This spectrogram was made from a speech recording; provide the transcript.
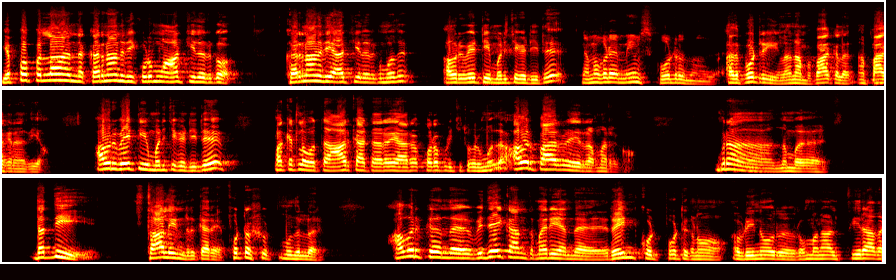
எப்பப்பெல்லாம் இந்த கருணாநிதி குடும்பம் ஆட்சியில் இருக்கோ கருணாநிதி ஆட்சியில் இருக்கும்போது அவர் வேட்டியை மடித்து கட்டிட்டு நம்ம கூட மீம்ஸ் போட்டிருந்தோம் அது. அதை போட்டிருக்கீங்களா? நம்ம பார்க்கல. நான் பார்க்குறேன் அதையும் அவர் வேட்டியை மடித்து கட்டிட்டு பக்கத்தில் ஒருத்தன் ஆர்காட்டாரோ யாரோ கொடை பிடிச்சிட்டு வரும்போது அவர் பார்வையிடுற மாதிரி இருக்கும். அப்புறம் நம்ம தத்தி ஸ்டாலின் இருக்காரு ஃபோட்டோஷூட் முதல்வர். அவருக்கு அந்த விஜயகாந்த் மாதிரி அந்த ரெயின் கோட் போட்டுக்கணும் அப்படின்னு ஒரு ரொம்ப நாள் தீராத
